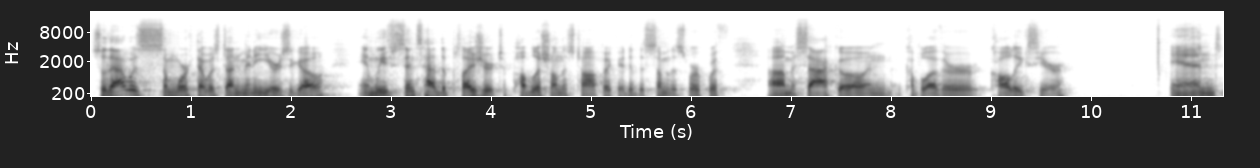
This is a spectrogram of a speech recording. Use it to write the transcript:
so that was some work that was done many years ago, and we've since had the pleasure to publish on this topic. I did this, some of this work with uh, Misako and a couple other colleagues here, and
